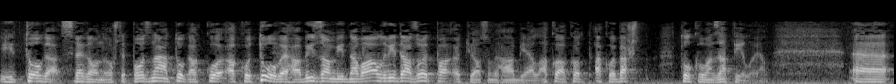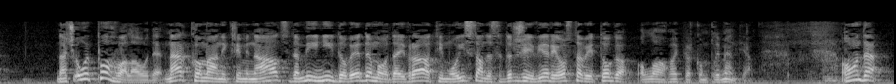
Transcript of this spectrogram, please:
i toga, svega ono što je poznato, ako, ako tu vehabizam i navali, vi da zovete, pa, eto, ja sam vehabija, jel, ako, ako, ako je baš toliko vam zapilo, jel. Uh, Znači, ovo je pohvala ovdje. Narkomani, kriminalci, da mi njih dovedemo, da ih vratimo u islam, da se drže i vjeri, ostave toga, Allah, ekber, kompliment, ja. Onda,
